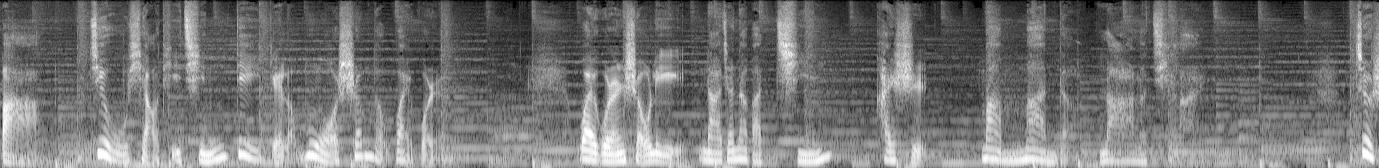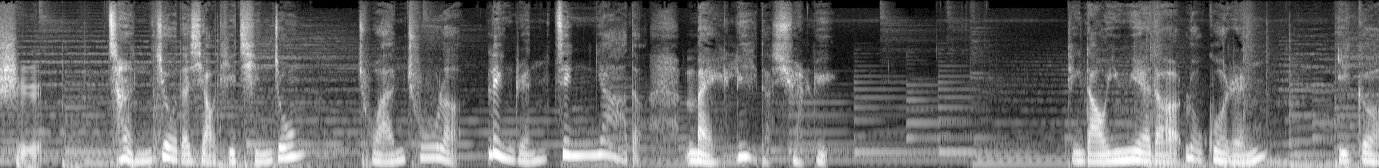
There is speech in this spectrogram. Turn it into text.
把旧小提琴递给了陌生的外国人。外国人手里拿着那把琴，开始慢慢的拉了起来。这时，陈旧的小提琴中传出了令人惊讶的美丽的旋律。听到音乐的路过人，一个、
